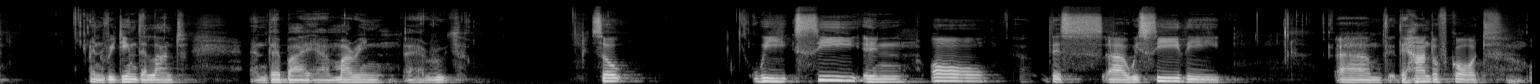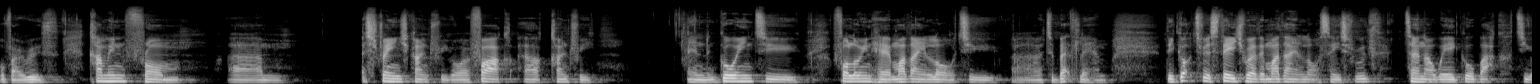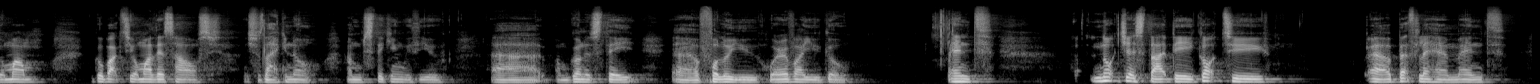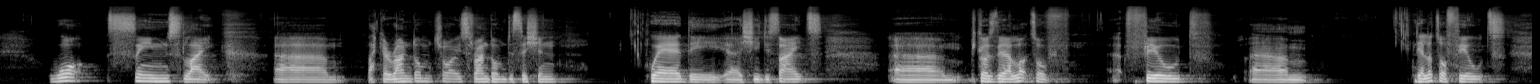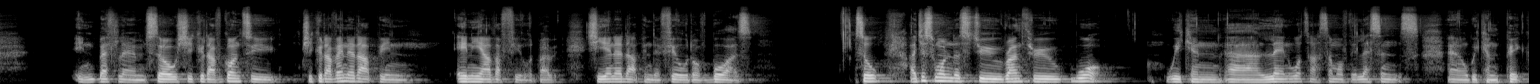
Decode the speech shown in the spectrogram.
and redeem the land and thereby uh, marrying uh, Ruth. So we see in all this, uh, we see the um, the, the, hand of God over Ruth, coming from um, a strange country or a far uh, country, and going to following her mother-in-law to uh, to Bethlehem. They got to a stage where the mother-in-law says, "Ruth, turn away, go back to your mom, go back to your mother's house." And she's like, "No, I'm sticking with you. Uh, I'm going to stay, uh, follow you wherever you go." And not just that, they got to uh, Bethlehem, and what seems like um, like a random choice, random decision, where they uh, she decides um, because there are lots of uh, field um, there are lots of fields in Bethlehem, so she could have gone to she could have ended up in any other field, but she ended up in the field of Boaz. So I just want us to run through what we can uh, learn, what are some of the lessons uh, we can pick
